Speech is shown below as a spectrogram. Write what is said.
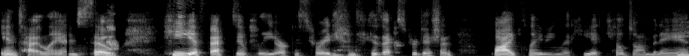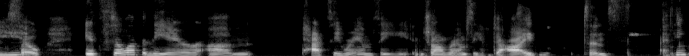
in Thailand. So he effectively orchestrated his extradition by claiming that he had killed JonBenét. And Yeah. so it's still up in the air. Um, Patsy Ramsey and John Ramsey have died since I think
